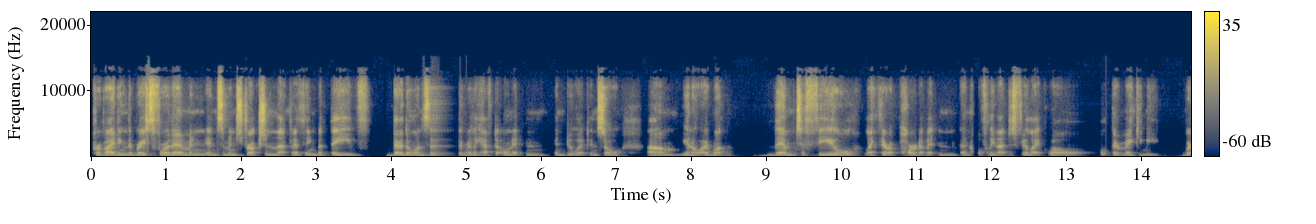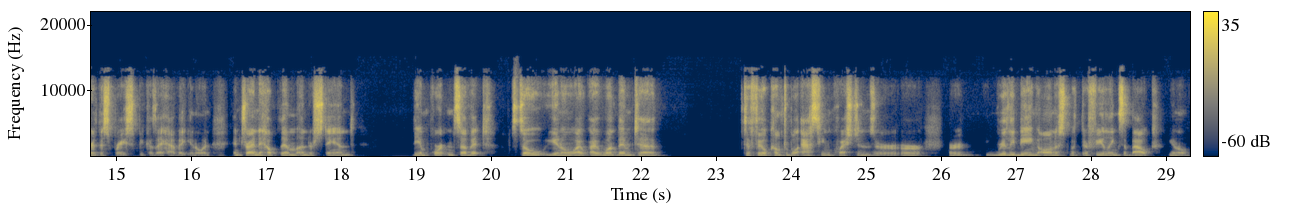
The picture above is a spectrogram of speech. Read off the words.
providing the brace for them and, and some instruction that kind of thing, but they've they're the ones that, that really have to own it and, and do it. And so um, you know, I want them to feel like they're a part of it and, and hopefully not just feel like, well, they're making me wear this brace because I have it, you know, and and trying to help them understand the importance of it. So, you know, I, I want them to to feel comfortable asking questions or, or or really being honest with their feelings about you know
